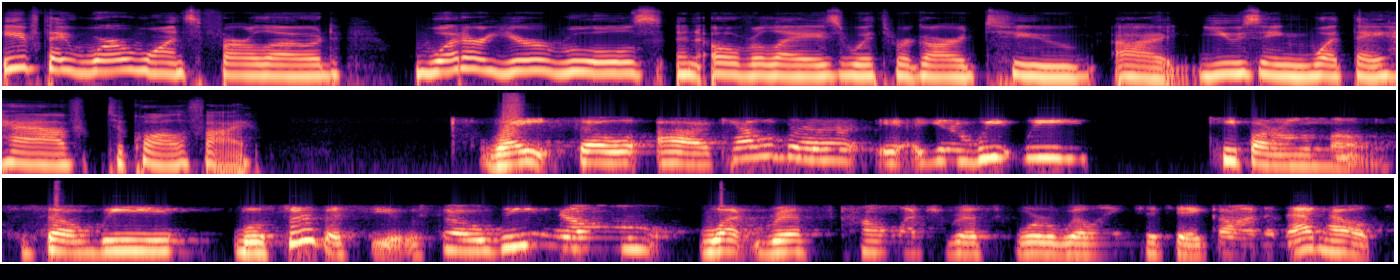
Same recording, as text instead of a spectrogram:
if they were once furloughed, what are your rules and overlays with regard to uh, using what they have to qualify? Right. So, uh, Caliber, you know, we, we keep our own loans. So we will service you. So we know what risk, how much risk we're willing to take on. And that helps.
